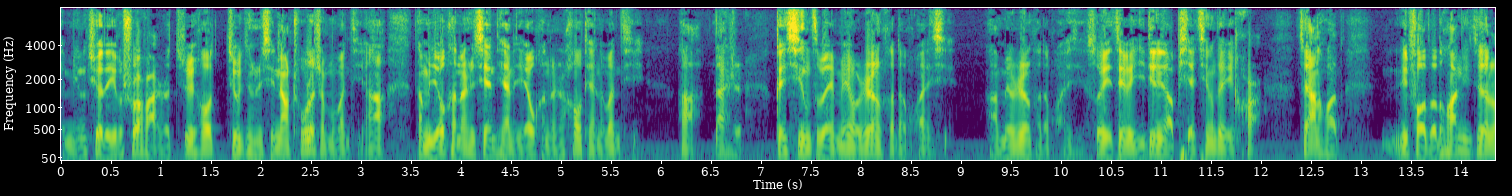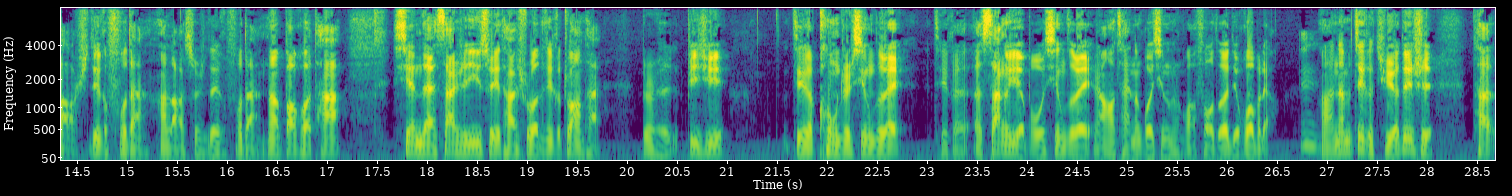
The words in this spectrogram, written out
明确的一个说法，说最后究竟是心脏出了什么问题啊？那么有可能是先天的，也有可能是后天的问题啊，但是跟性自慰没有任何的关系啊，没有任何的关系，所以这个一定要撇清这一块儿，这样的话，你否则的话，你这老是这个负担啊，老是这个负担。那包括他现在三十一岁，他说的这个状态，比如说必须。这个控制性自慰，这个呃三个月不性自慰，然后才能过性生活，否则就过不了。嗯啊，那么这个绝对是他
